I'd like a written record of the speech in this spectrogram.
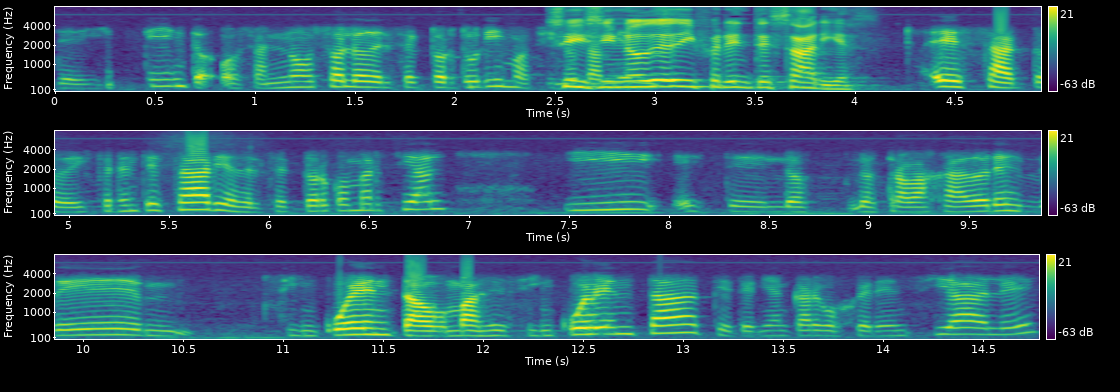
de, distintos, o sea, no solo del sector turismo, sino, sí, sino de diferentes áreas. Exacto, de diferentes áreas del sector comercial y este, los, los trabajadores de 50 o más de 50 que tenían cargos gerenciales.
